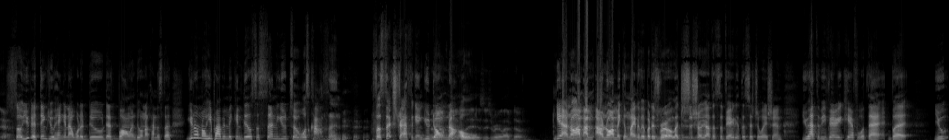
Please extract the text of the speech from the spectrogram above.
Yeah. So you could think you hanging out with a dude that's balling, doing all kind of stuff. You don't know he probably making deals to send you to Wisconsin for sex trafficking. You don't That's not funny, know. It's, it's real life though. Yeah, no, I'm, I'm, I know I'm making light of it, but it's real. Like just to show you the severity of the situation, you have to be very careful with that. But you,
